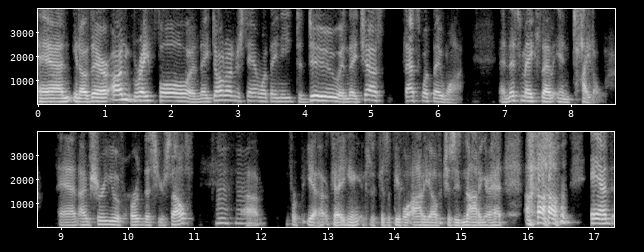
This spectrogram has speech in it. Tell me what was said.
And you know, they're ungrateful and they don't understand what they need to do and they just that's what they want. And this makes them entitled. And I'm sure you have heard this yourself. Mm-hmm. Uh, for yeah, okay, because the people audio, because he's nodding her head. Um, and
